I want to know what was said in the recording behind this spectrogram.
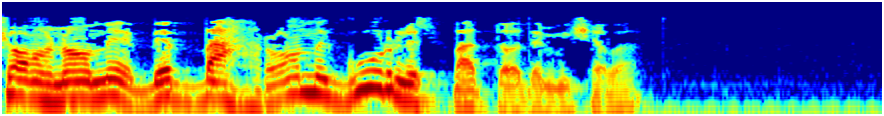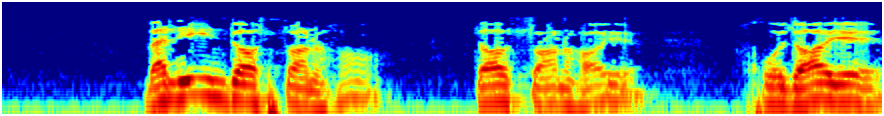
شاهنامه به بهرام گور نسبت داده می شود ولی این داستانها داستانهای خدای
